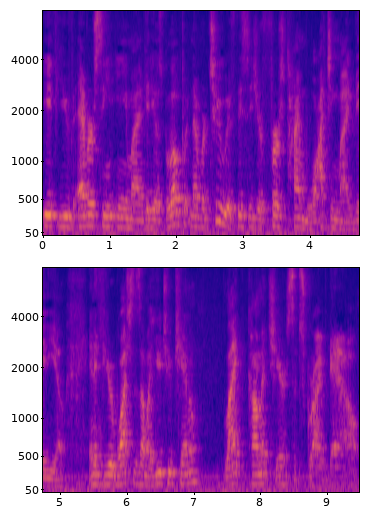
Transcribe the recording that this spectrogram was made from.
if you've ever seen any of my videos below. Put number two if this is your first time watching my video. And if you're watching this on my YouTube channel, like, comment, share, subscribe now.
